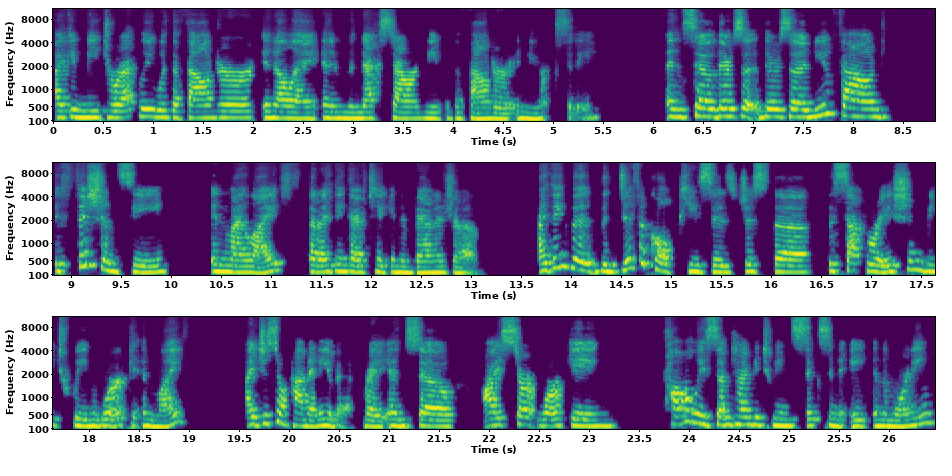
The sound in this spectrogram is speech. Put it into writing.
I can meet directly with a founder in LA and in the next hour meet with a founder in New York City. And so there's a there's a newfound efficiency in my life that I think I've taken advantage of. I think the the difficult piece is just the the separation between work and life. I just don't have any of it, right? And so I start working probably sometime between 6 and 8 in the morning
